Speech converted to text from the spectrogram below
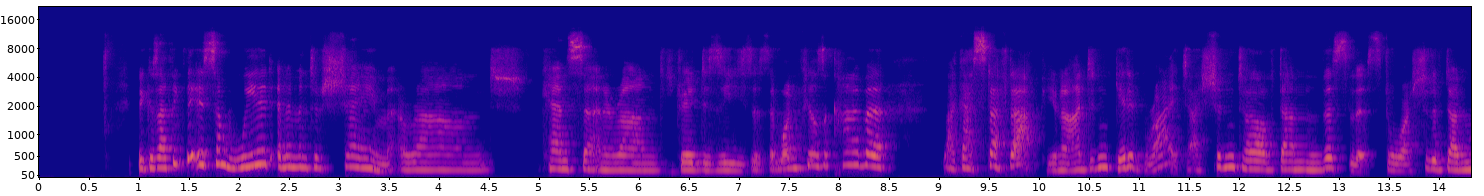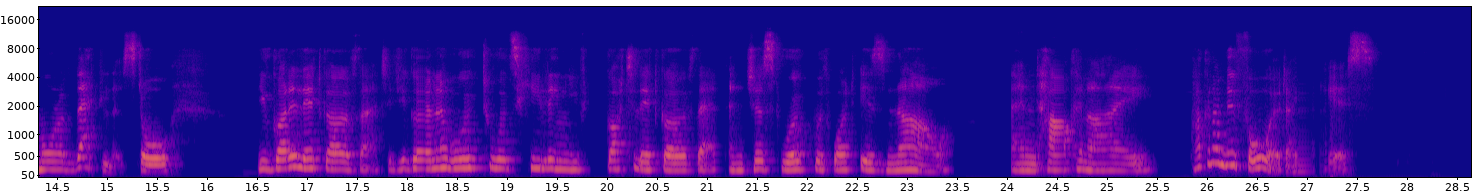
because I think there is some weird element of shame around cancer and around dread diseases that one feels a kind of a like I stuffed up, you know, I didn't get it right. I shouldn't have done this list, or I should have done more of that list, or you've got to let go of that. If you're going to work towards healing, you've got to let go of that and just work with what is now. And how can I, how can I move forward? I guess.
